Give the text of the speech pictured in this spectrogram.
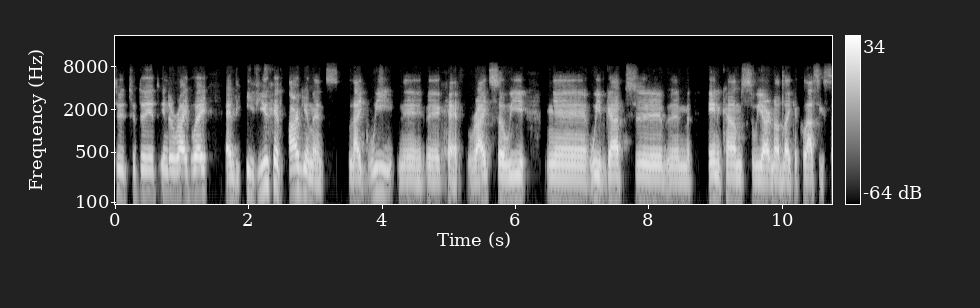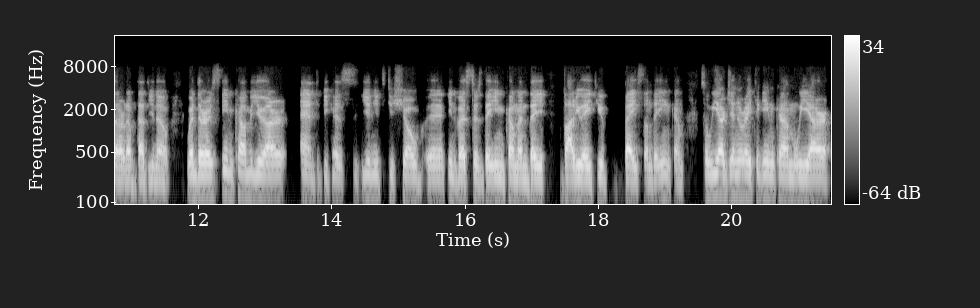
to, to do it in the right way and if you have arguments like we uh, uh have right? So we uh, we've got um, incomes. We are not like a classic startup that you know when there is income you are and because you need to show investors the income and they evaluate you based on the income. So we are generating income. We are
